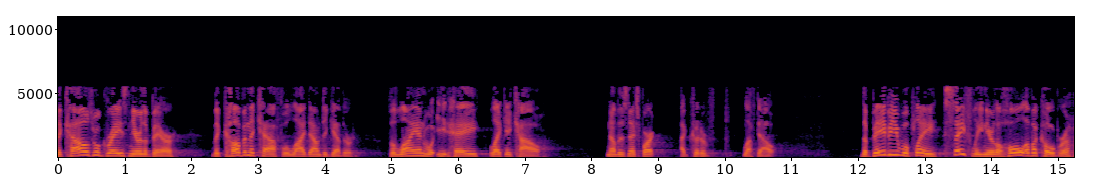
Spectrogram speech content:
The cows will graze near the bear. The cub and the calf will lie down together. The lion will eat hay like a cow. Now, this next part I could have left out. The baby will play safely near the hole of a cobra.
